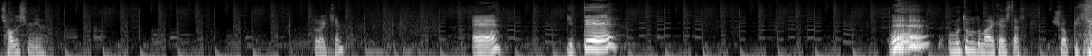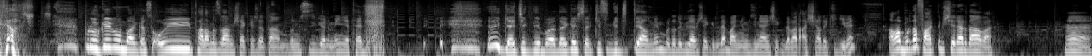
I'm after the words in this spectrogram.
Çalışmıyor. Dur bakayım. E gitti. Eee, Umut'u buldum arkadaşlar. Shopping. Brookhaven Bankası. Oy paramız varmış arkadaşlar. Tamam bunu siz görmeyin yeterli. Gerçek değil bu arada arkadaşlar. Kesinlikle ciddiye almayın. Burada da güzel bir şekilde. Banyomuz yine aynı şekilde var. Aşağıdaki gibi. Ama burada farklı bir şeyler daha var. He.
